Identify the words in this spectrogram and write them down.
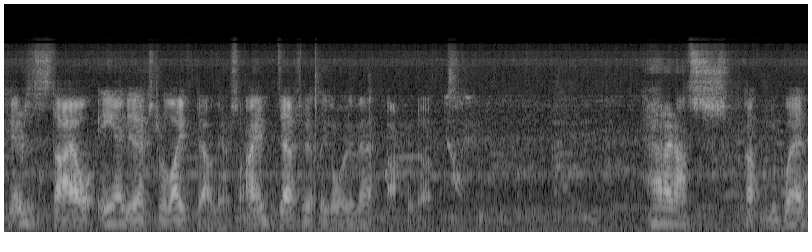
Okay, there's a style and an extra life down there, so I am definitely going in that aqueduct. Had I not gotten wet.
